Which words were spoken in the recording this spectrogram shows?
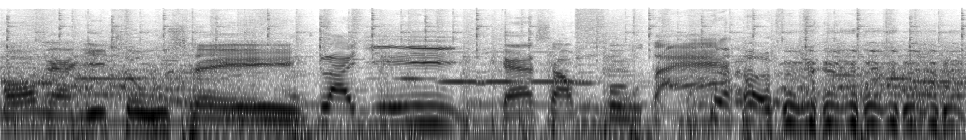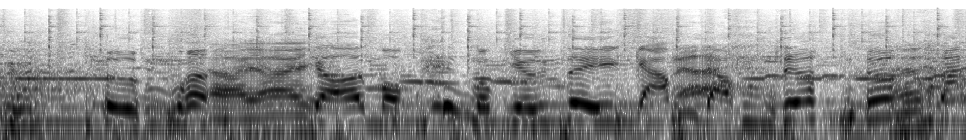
Món ăn với sushi. Là gì? Cá sống bù tả. Thương quá. Trời ơi. Trời ơi một, một dự thi cảm động rớt nước mắt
